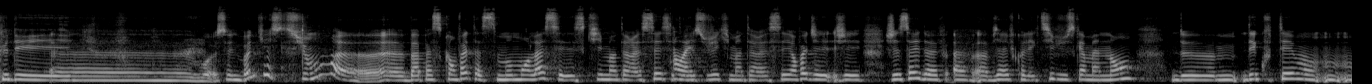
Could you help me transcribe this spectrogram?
que des. Euh, ouais, c'est une bonne question. Euh, bah parce qu'en fait, à ce moment-là, c'est ce qui m'intéressait, c'était Ouais. les sujets qui m'intéressaient. En fait, j'essaye via F Collective jusqu'à maintenant d'écouter mon, mon,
